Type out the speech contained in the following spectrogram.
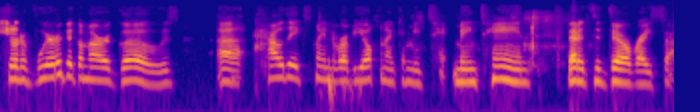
sort of where the Gemara goes, uh, how they explain the Rabbi Yochanan can be maintain that it's a deraisa.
